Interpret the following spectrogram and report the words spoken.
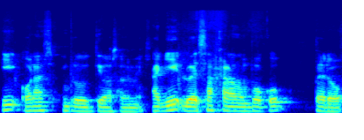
y horas improductivas al mes. Aquí lo he exagerado un poco pero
